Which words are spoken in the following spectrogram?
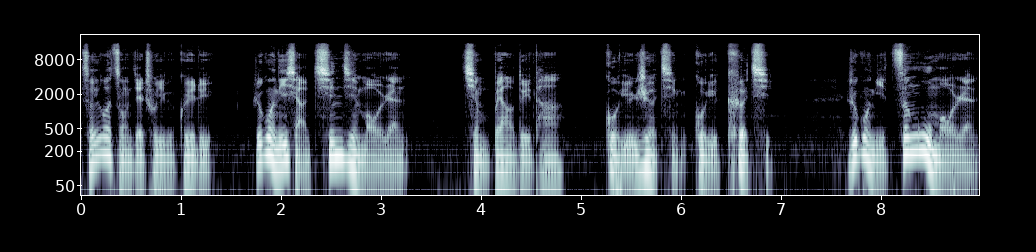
所以我总结出一个规律：如果你想亲近某人，请不要对他过于热情、过于客气。如果你憎恶某人，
